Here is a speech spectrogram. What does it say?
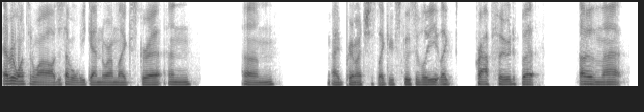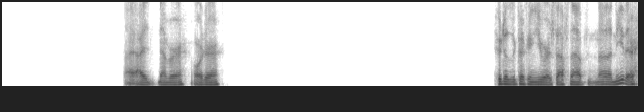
every once in a while, I'll just have a weekend where I'm like, screw it, and um, I pretty much just like exclusively eat like crap food. But other than that, I, I never order. Who does the cooking? You or Sapnap? Uh, neither.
